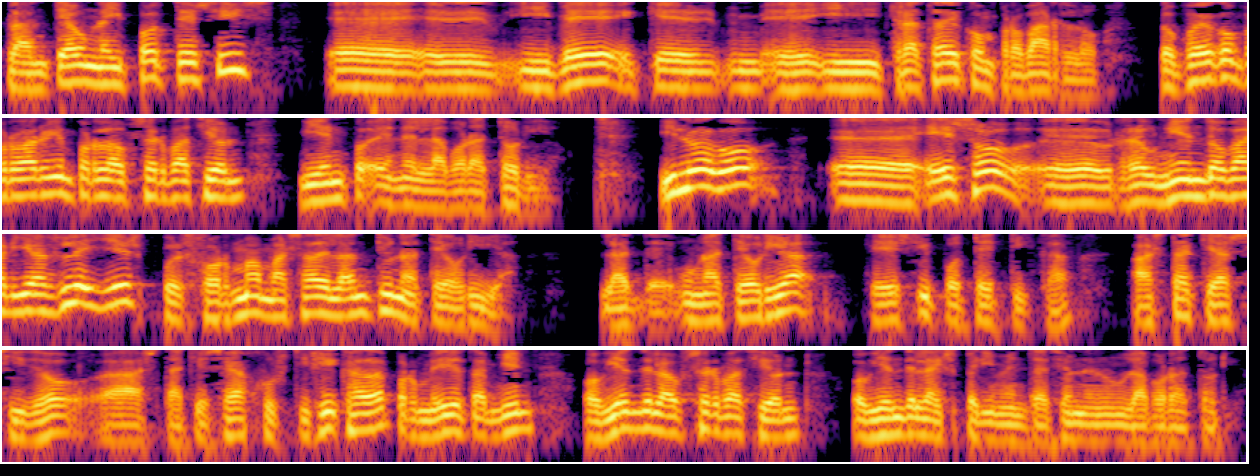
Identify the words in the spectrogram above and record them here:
plantea una hipótesis, y ve que y trata de comprobarlo. Lo puede comprobar bien por la observación, bien en el laboratorio. Y luego eso, reuniendo varias leyes, pues forma más adelante una teoría. una teoría que es hipotética hasta que ha sido, hasta que sea justificada por medio también o bien de la observación o bien de la experimentación en un laboratorio.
